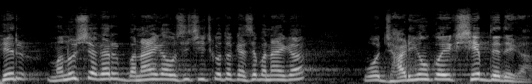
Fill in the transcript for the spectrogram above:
फिर मनुष्य अगर बनाएगा उसी चीज़ को तो कैसे बनाएगा? वो झाड़ियों को एक शेप दे देगा।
